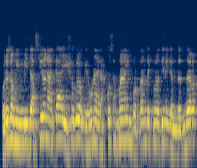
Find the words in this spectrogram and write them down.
Por eso mi invitación acá, y yo creo que una de las cosas más importantes que uno tiene que entender,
